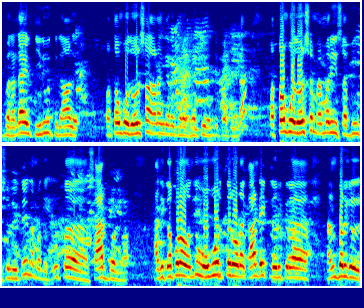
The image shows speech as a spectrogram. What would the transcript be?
இப்போ ரெண்டாயிரத்தி இருபத்தி நாலு பத்தொம்பது வருஷம் ஆனங்கிற கட்டி வந்து பார்த்தீங்கன்னா பத்தொம்பது வருஷம் மெமரிஸ் அப்படின்னு சொல்லிட்டு நம்ம அந்த குரூப்பை ஷேர் பண்ணோம். அதுக்கப்புறம் வந்து ஒவ்வொருத்தரோட கான்டாக்டில் இருக்கிற நண்பர்கள்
